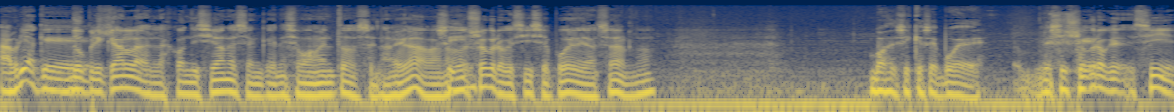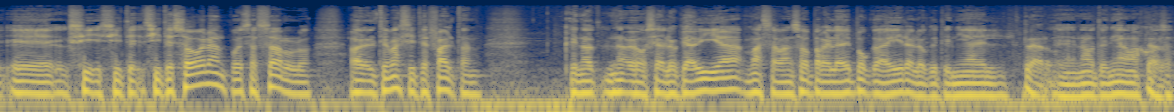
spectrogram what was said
habría que duplicar las, las condiciones en que en ese momento se navegaba, ¿no? Sí. Yo creo que sí se puede hacer, ¿no? Vos decís que se puede. Decís Yo creo que sí, eh, sí, si, te, si te sobran, puedes hacerlo. Ahora, el tema es si te faltan. Que no, no- o sea, lo que había más avanzado para la época era lo que tenía él. Claro. Eh, no tenía más Claro. cosas.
